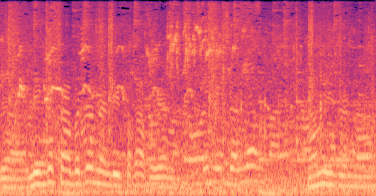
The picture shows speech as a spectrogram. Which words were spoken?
uh, linggo, Sabado, nandito ka, Kuya. Ah, minsan lang.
